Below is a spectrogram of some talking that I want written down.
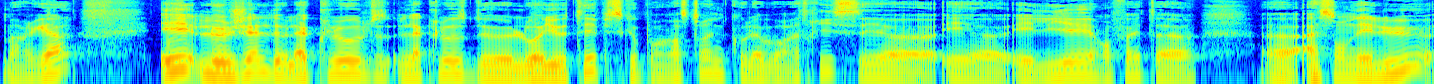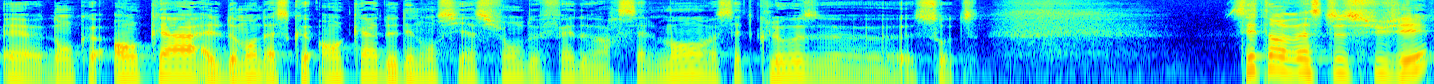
Marga, et le gel de la clause, la clause de loyauté puisque pour l'instant une collaboratrice est, est, est liée en fait à son élu, donc en cas, elle demande à ce que en cas de dénonciation de faits de harcèlement, cette clause saute. C'est un vaste sujet.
